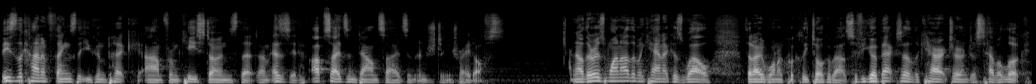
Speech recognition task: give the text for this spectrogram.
these are the kind of things that you can pick um, from keystones that, um, as I said, have upsides and downsides and interesting trade-offs. Now, there is one other mechanic as well that I want to quickly talk about. So if you go back to the character and just have a look,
